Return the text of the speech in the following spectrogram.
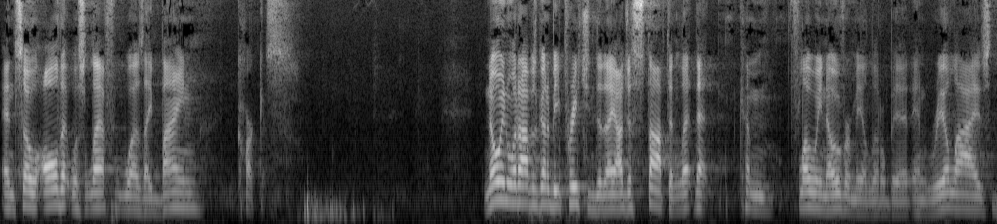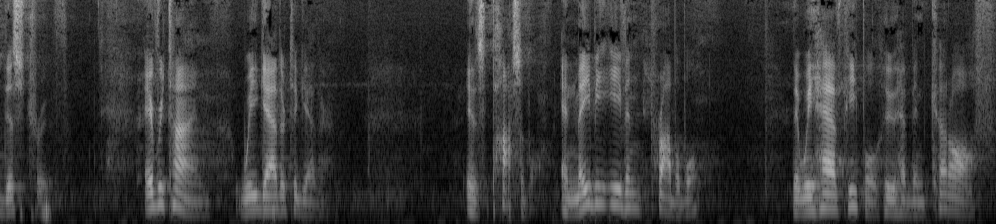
And so all that was left was a vine carcass. Knowing what I was going to be preaching today, I just stopped and let that come flowing over me a little bit and realized this truth every time we gather together, it is possible and maybe even probable that we have people who have been cut off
